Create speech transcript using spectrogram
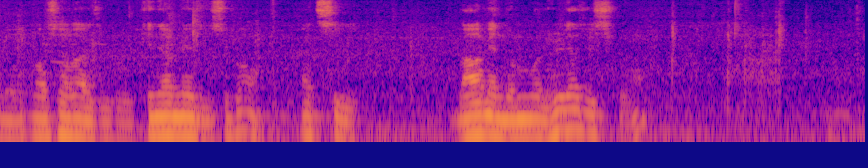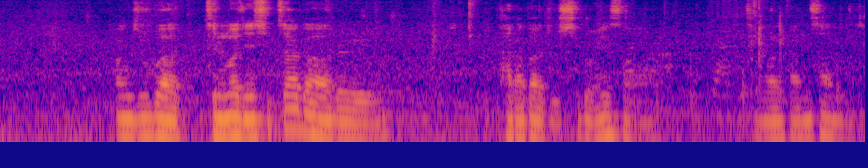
네, 오셔가지고 기념해 주시고 같이 마음의 눈물 흘려주시고 광주가 짊어진 십자가를 바라봐 주시고 해서 정말 감사합니다.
